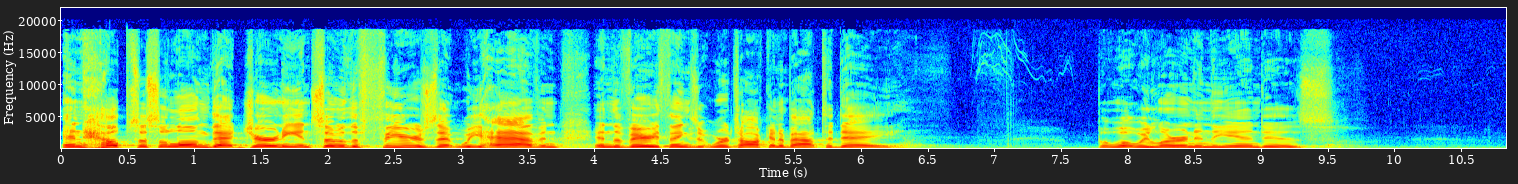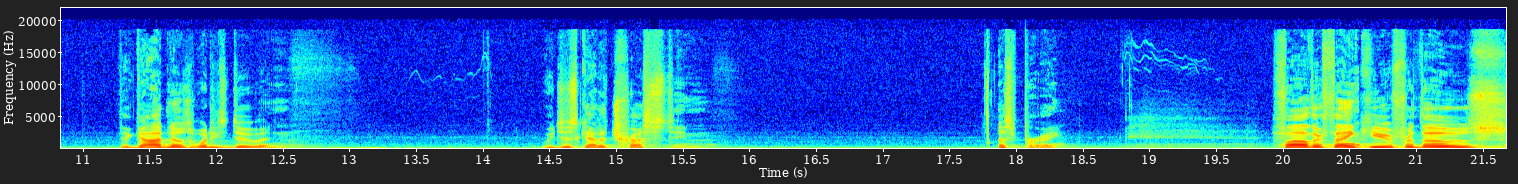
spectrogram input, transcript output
and helps us along that journey and some of the fears that we have and, and the very things that we're talking about today. But what we learn in the end is that God knows what He's doing. We just got to trust Him. Let's pray. Father, thank you for those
